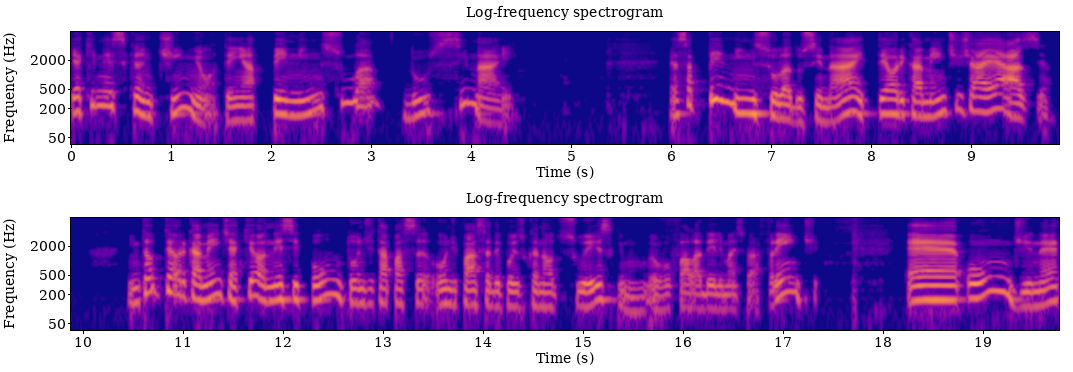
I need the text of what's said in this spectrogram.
E aqui nesse cantinho ó, tem a Península do Sinai. Essa Península do Sinai, teoricamente, já é Ásia. Então, teoricamente, aqui, ó, nesse ponto onde, tá passando, onde passa depois o canal de Suez, que eu vou falar dele mais para frente, é onde né,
